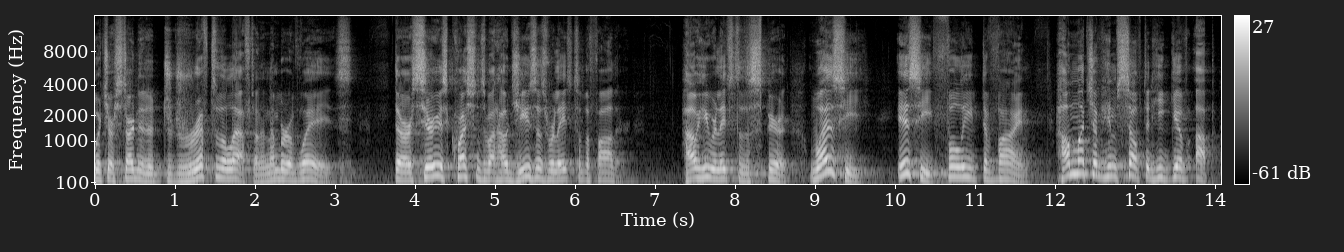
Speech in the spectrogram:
which are starting to drift to the left on a number of ways. There are serious questions about how Jesus relates to the Father, how he relates to the Spirit. Was he, is he fully divine? How much of himself did he give up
